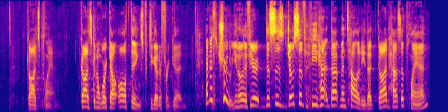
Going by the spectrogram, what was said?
God's plan. God's going to work out all things together for good. And it's true. You know, if you're this is Joseph, he had that mentality that God has a plan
